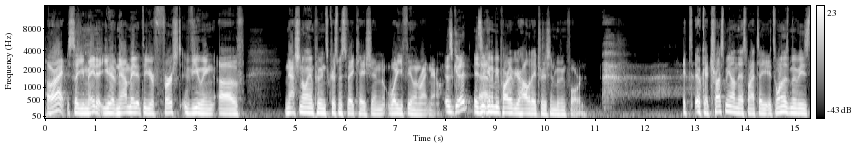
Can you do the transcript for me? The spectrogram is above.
All right, so you made it. You have now made it through your first viewing of National Lampoon's Christmas Vacation. What are you feeling right now? It was good. Is it Uh, going to be part of your holiday tradition moving forward? It's okay. Trust me on this when I tell you, it's one of those movies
